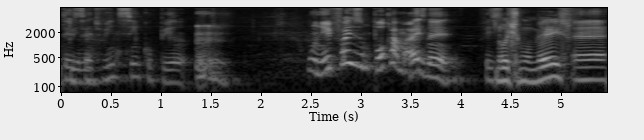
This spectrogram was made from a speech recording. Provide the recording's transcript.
32.147, 25 pila. O Munir faz um pouco a mais, né? Fez, No último mês. é,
